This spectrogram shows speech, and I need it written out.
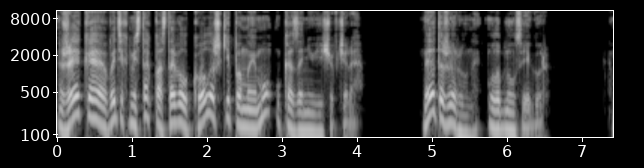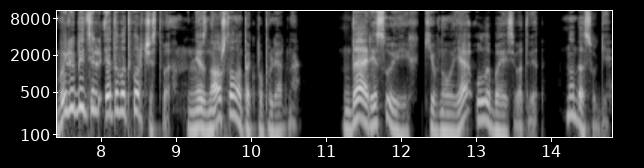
Жека в этих местах поставил колышки по моему указанию еще вчера. «Это же руны», — улыбнулся Егор. «Вы любитель этого творчества. Не знал, что оно так популярно». «Да, рисую их», — кивнул я, улыбаясь в ответ. «На досуге».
